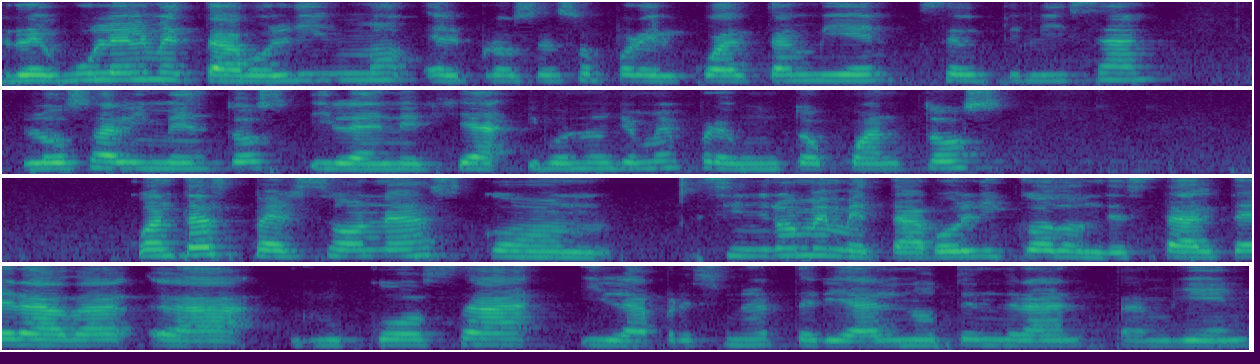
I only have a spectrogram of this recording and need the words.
regula el metabolismo, el proceso por el cual también se utilizan los alimentos y la energía. Y bueno, yo me pregunto cuántos, cuántas personas con síndrome metabólico donde está alterada la glucosa y la presión arterial no tendrán también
